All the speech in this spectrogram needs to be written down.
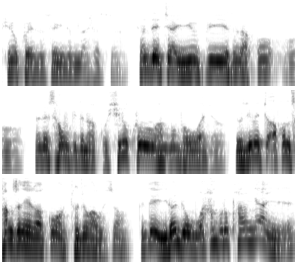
시누쿠에서 수익이 좀 나셨어요. 현대차 EUB에서 났고, 어, 현대 사무비도 났고, 시누쿠 한번 보고 가죠. 요즘에 조금 상승해갖고 조정하고 있어. 근데 이런 종목을 함부로 파는 게 아니지.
